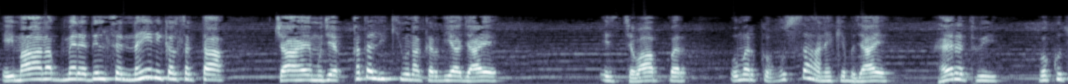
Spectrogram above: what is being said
ایمان اب میرے دل سے نہیں نکل سکتا۔ چاہے مجھے قتل ہی کیوں نہ کر دیا جائے۔ اس جواب پر عمر کو غصہ آنے کے بجائے حیرت ہوئی۔ وہ کچھ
